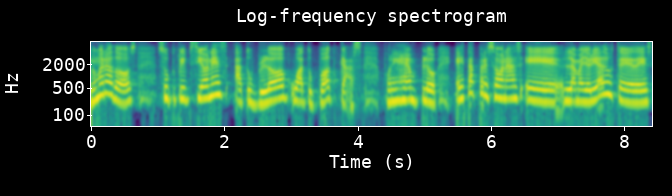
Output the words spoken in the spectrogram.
Número dos, suscripciones a tu blog o a tu podcast. Por ejemplo, estas personas, eh, la mayoría de ustedes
